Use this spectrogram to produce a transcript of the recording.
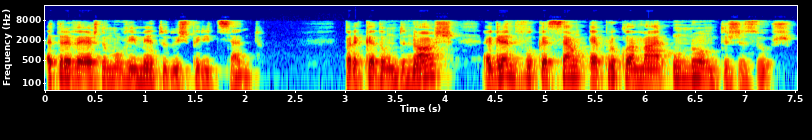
através do movimento do Espírito Santo. Para cada um de nós, a grande vocação é proclamar o nome de Jesus.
